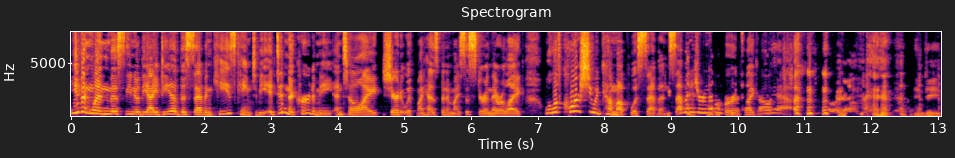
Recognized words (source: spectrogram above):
even when this, you know, the idea of the seven keys came to me, it didn't occur to me until I shared it with my husband and my sister, and they were like, "Well, of course you would come up with seven. Seven's your number." It's like, oh yeah. oh yeah, indeed.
